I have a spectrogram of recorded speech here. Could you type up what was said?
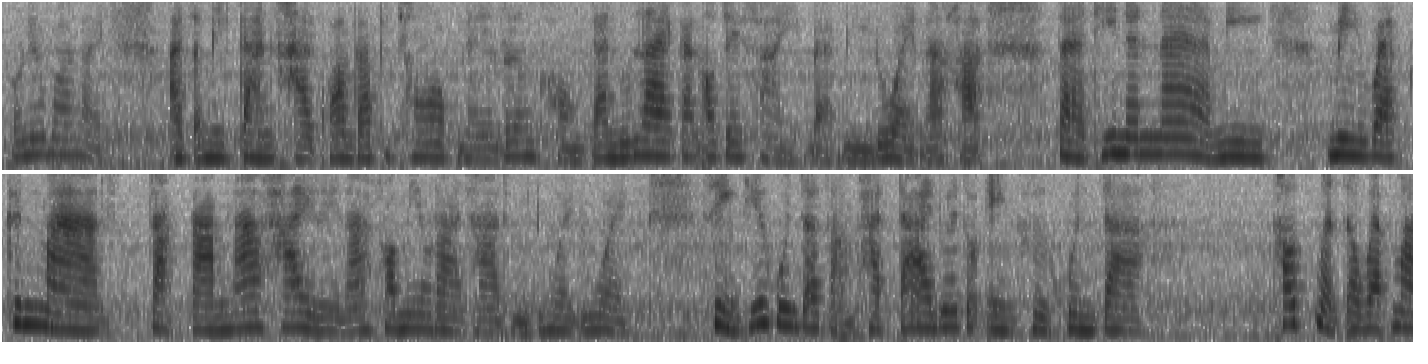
เขาเรียกว่าอะไร อาจจะมีการขาดความรับผิดชอบในเรื่องของการดูแลการเอาใจใส่แบบนี้ด้วยนะคะ แต่ที่แน่ ๆ มีมีแว็บขึ้นมาจากตามหน้าไพ่เลยนะ เพราะมีราชาถือด้วยด้วย สิ่งที่คุณจะสัมผัสได้ด้วยตัวเองคือคุณจะเขาเหมือนจะแวบมา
